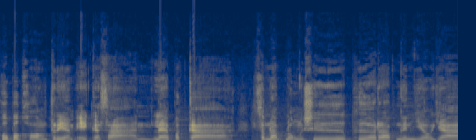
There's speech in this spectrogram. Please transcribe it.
ผู้ปกครองเตรียมเอกสารและปากกาสำหรับลงชื่อเพื่อรับเงินเยียวยา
